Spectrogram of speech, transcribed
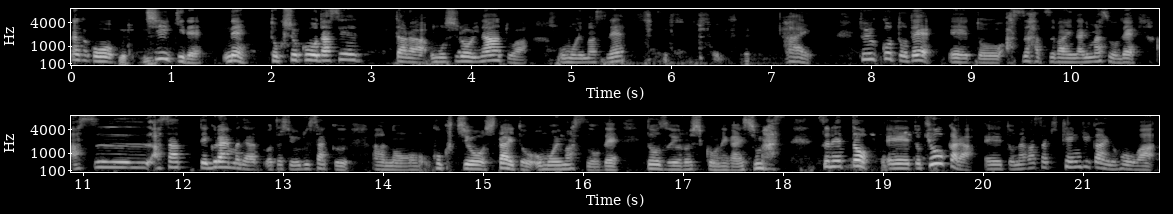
なんかこう、地域でね、特色を出せたら面白いなとは思いますね。そうですね。はい。ということで、えっ、と、明日発売になりますので、明日、明後日ぐらいまで私うるさく、あの、告知をしたいと思いますので、どうぞよろしくお願いします。それと、えっ、と、今日から、えっ、と、長崎県議会の方は、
